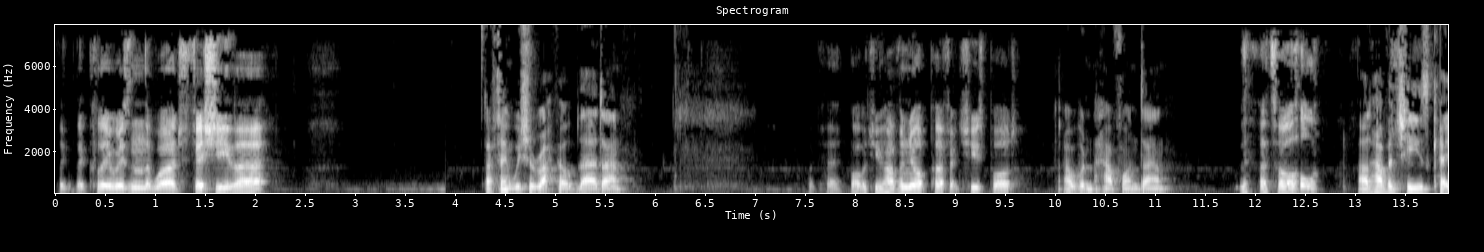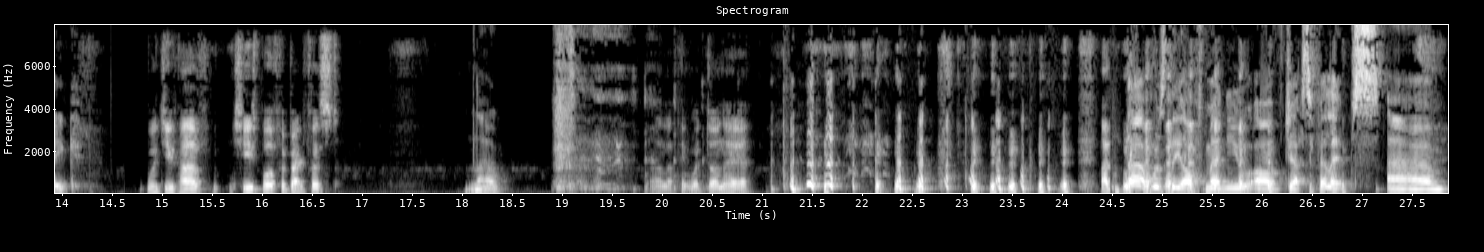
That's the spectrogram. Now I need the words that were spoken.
I think the clue is in the word fishy there. I think we should wrap it up there, Dan. Okay, what would you have on your perfect cheese board? I wouldn't have one, Dan. At all? I'd have a cheesecake. Would you have cheese board for breakfast? No. Well, I think we're done here. That was the off menu of Jess Phillips. Um,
